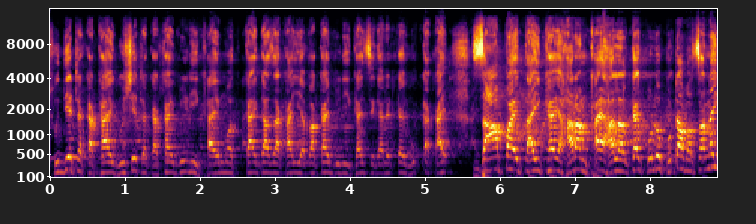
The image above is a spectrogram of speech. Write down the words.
সুদে টাকা খায় ঘুষে টাকা খায় বিড়ি, খায় মদ, খায় গাঁজা, খায় ইয়াবা, খায় বিড়ি, খায় সিগারেট খায় হুক্কা, খায় যা পায় তাই খায়, হারাম খায়, হালাল খায়, কোনো খোটা বাসা নাই।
